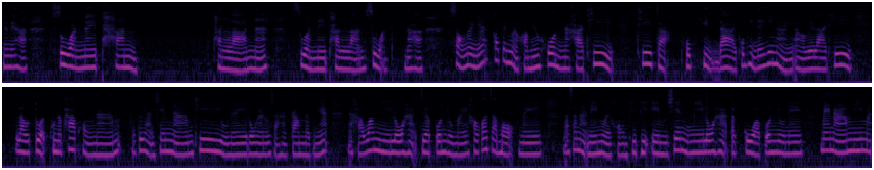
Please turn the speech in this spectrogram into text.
ใช่ไหมคะ ส่วนในพันพันล้านนะ ส่วนในพันล้านส่วนนะคะ สองหน่วยนี้ก็เป็นหน่วยความเข้มข้นนะคะที่ที่จะพบเห็นได้ พบเห็นได้ที่ไหนอ่าเวลาที่เราตรวจคุณภาพของน้ำตัวอย่างเช่นน้ำที่อยู่ในโรงงานอุตสาหกรรมแบบนี้นะคะ ว่ามีโลหะเจือปนอยู่ไหมเขาก็จะบอกในลักษณะในหน่วยของ ppm เช่น มีโลหะตะกั่วปนอยู่ในแม่น้ำนี้ไหม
